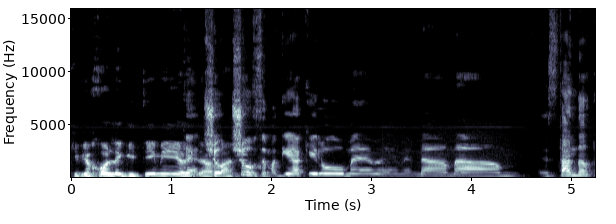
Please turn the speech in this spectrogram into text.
כביכול לגיטימי כן, שוב. שוב, זה מגיע כאילו מהסטנדרט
